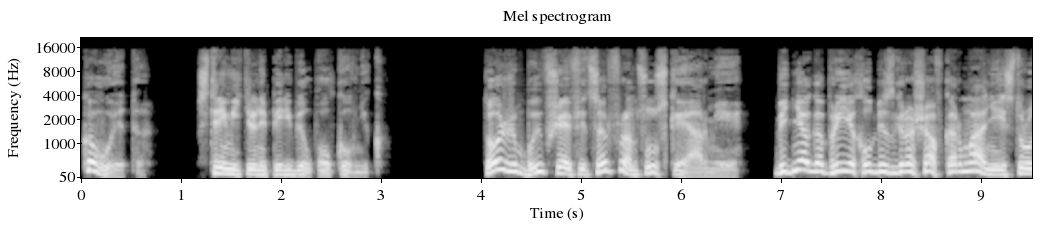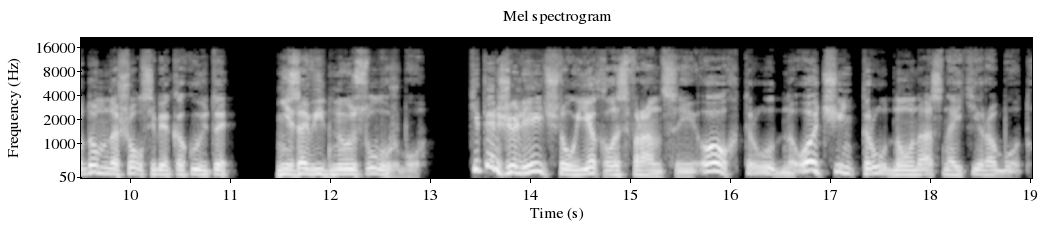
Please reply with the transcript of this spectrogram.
Кого это? Стремительно перебил полковник. Тоже бывший офицер французской армии. Бедняга приехал без гроша в кармане и с трудом нашел себе какую-то незавидную службу. Теперь жалеет, что уехал из Франции. Ох, трудно, очень трудно у нас найти работу.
